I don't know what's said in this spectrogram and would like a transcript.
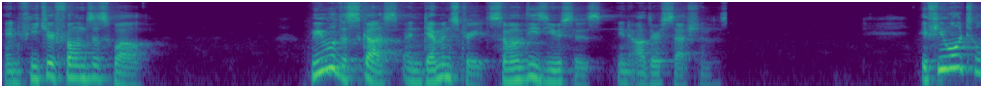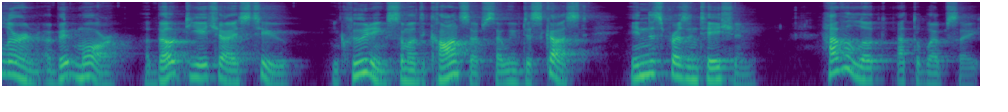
and feature phones as well. We will discuss and demonstrate some of these uses in other sessions. If you want to learn a bit more about DHIS2, including some of the concepts that we've discussed in this presentation, have a look at the website.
